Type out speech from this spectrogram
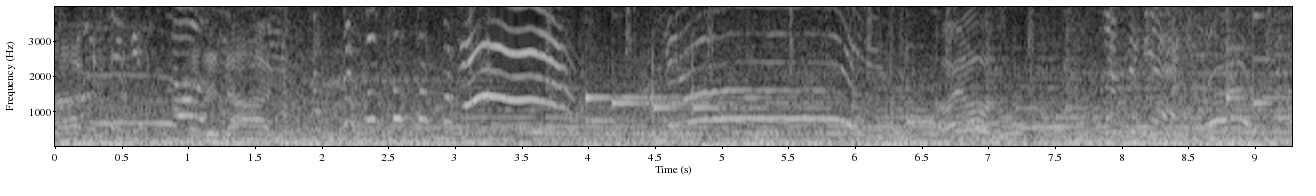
Oh, is it dark? Is it dark? Oh.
